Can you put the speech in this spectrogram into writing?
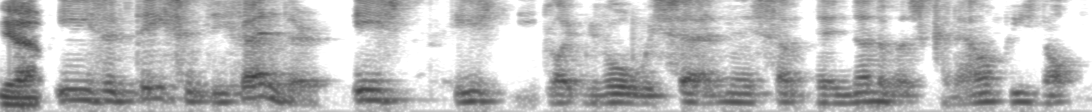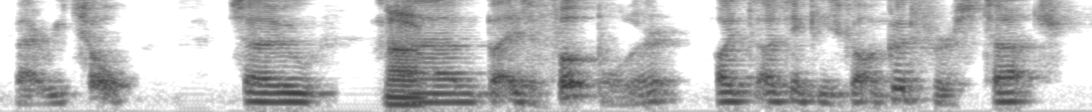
yeah. he's a decent defender. He's he's like we've always said, and there's something none of us can help. He's not very tall, so no. um, but as a footballer, I, I, think he's got a good first touch.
